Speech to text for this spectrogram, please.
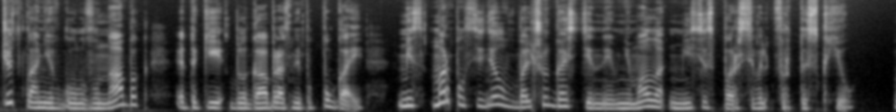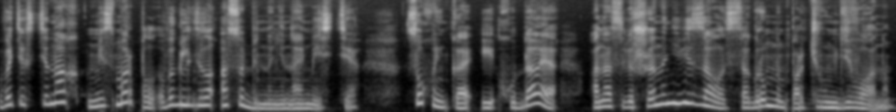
Чуть склонив голову на бок, этакий благообразный попугай, мисс Марпл сидела в большой гостиной и внимала миссис Персиваль Фортескью. В этих стенах мисс Марпл выглядела особенно не на месте. Сухонькая и худая, она совершенно не вязалась с огромным парчевым диваном,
